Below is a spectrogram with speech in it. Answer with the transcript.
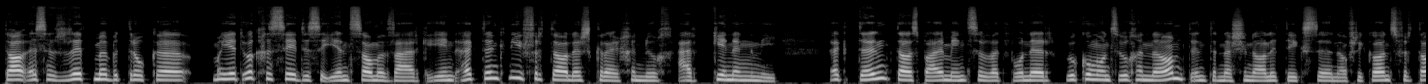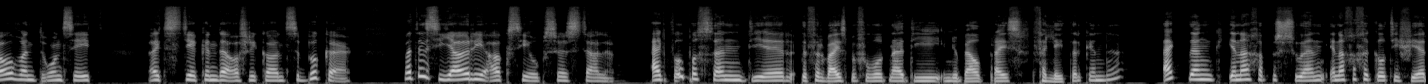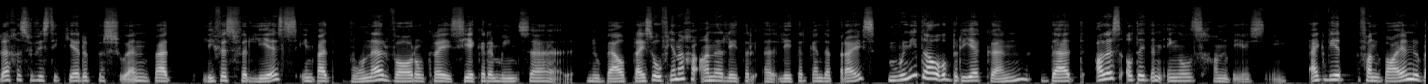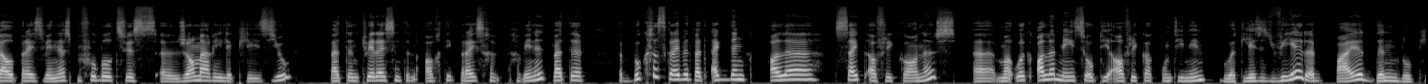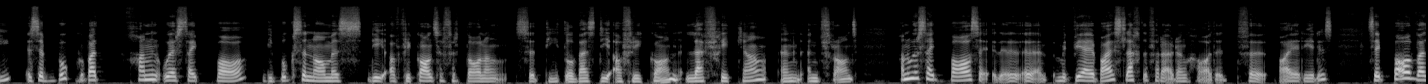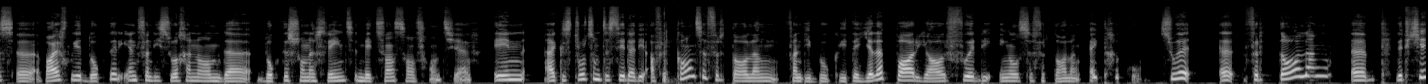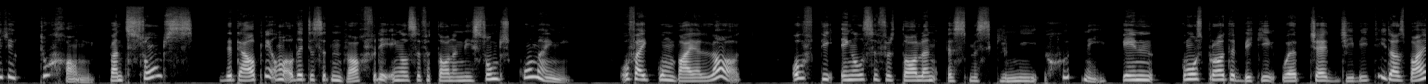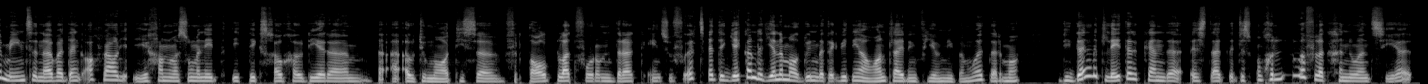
Daar is 'n ritme betrokke, maar jy het ook gesê dis 'n een eensame werk en ek dink nie vertalers kry genoeg erkenning nie. Ek dink daar's baie mense wat wonder hoekom ons hoegenaamd internasionale tekste in Afrikaans vertaal want ons het uitstekende Afrikaanse boeke. Wat is jou reaksie op so 'n stelling? Ek wil begin deur te verwys byvoorbeeld na die Nobelprys vir letterkunde. Ek dink enige persoon, enige gekultiveerde, gesofistikeerde persoon wat lief is vir lees en wat wonder waarom kry sekere mense Nobelpryse of enige ander letter eh, letterkunde prys, moenie daarop reken dat alles altyd in Engels gaan wees nie. Ek weet van baie Nobelpryswenners, byvoorbeeld soos uh, Jean-Marie Leclésio wat in 2008 die prys ge gewen het wat 'n boek geskryf het wat ek dink alle Suid-Afrikaners, uh, maar ook alle mense op die Afrika kontinent moet lees. Dit weer 'n baie dun boekie. Is 'n boek wat gaan oor sy pa. Die boek se naam is die Afrikaanse vertaling se titel was Die Afrikaan, L'Africain in in Frans gaan oor sy pa se uh, met wie hy 'n baie slegte verhouding gehad het vir baie redes. Sy pa was 'n uh, baie goeie dokter, een van die sogenaamde dokters sonder grense met Sans Frontières. En ek is trots om te sê dat die Afrikaanse vertaling van die boek het 'n hele paar jaar voor die Engelse vertaling uitgekom. So 'n uh, vertaling, uh, dit gee jou toegang want soms dit help nie om altyd te sit en wag vir die Engelse vertaling nie. Soms kom hy nie of hy kom baie laat of die Engelse vertaling is miskien nie goed nie. En kom ons praat 'n bietjie oor ChatGPT. Daar's baie mense nou wat dink ag wel jy gaan maar sommer net die teks gou-gou deur 'n um, outomatiese vertaalplatform druk en so voort. Dit jy kan dit heeltemal doen met ek weet nie 'n handleiding vir jou nuwe motor, maar die ding met letterkunde is dat dit is ongelooflik genuanceerd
